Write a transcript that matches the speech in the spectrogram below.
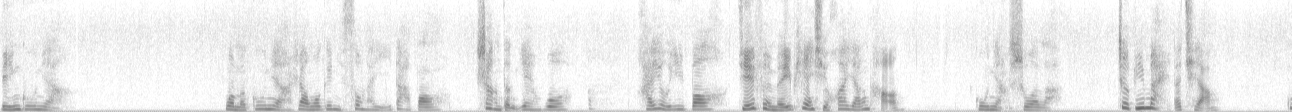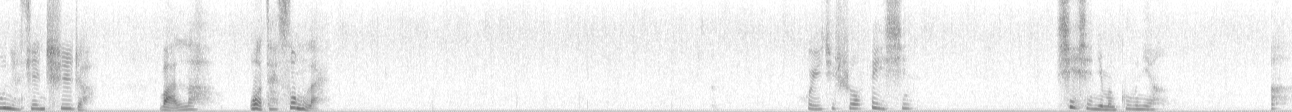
林姑娘，我们姑娘让我给你送来一大包上等燕窝，还有一包结粉梅片雪花羊糖。姑娘说了，这比买的强。姑娘先吃着，完了我再送来。回去说费心。谢谢你们姑娘。啊，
